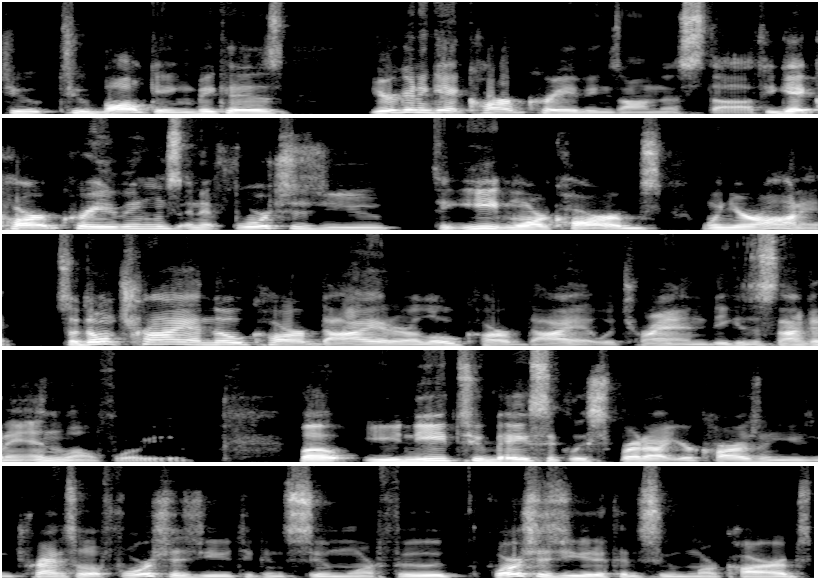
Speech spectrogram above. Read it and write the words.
to to bulking because you're going to get carb cravings on this stuff. You get carb cravings and it forces you to eat more carbs when you're on it. So don't try a no carb diet or a low carb diet with tren because it's not going to end well for you. But you need to basically spread out your carbs when using tren. So it forces you to consume more food, forces you to consume more carbs,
